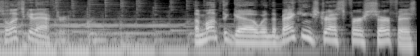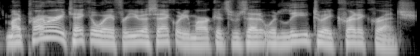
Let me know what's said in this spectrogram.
So let's get after it. A month ago, when the banking stress first surfaced, my primary takeaway for U.S. equity markets was that it would lead to a credit crunch.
